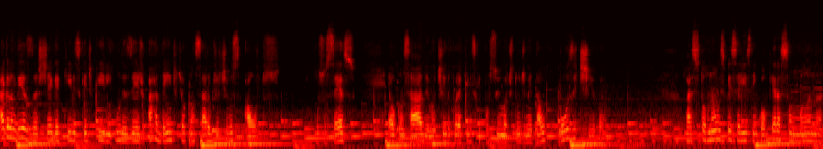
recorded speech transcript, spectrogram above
A grandeza chega àqueles que adquirem um desejo ardente de alcançar objetivos altos. O sucesso é alcançado e mantido por aqueles que possuem uma atitude mental positiva. Para se tornar um especialista em qualquer ação humana,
